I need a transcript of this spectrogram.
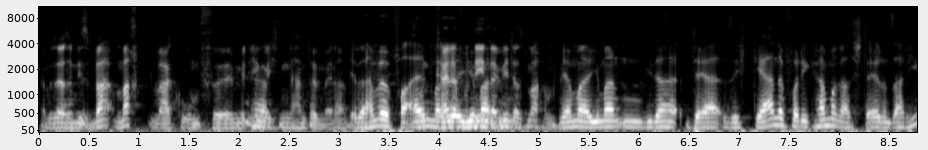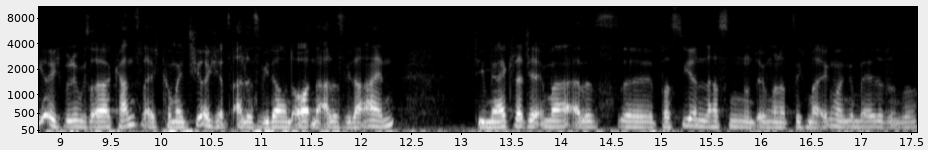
Da müssen wir also dieses Machtvakuum füllen mit Ja. irgendwelchen Hampelmännern. Ja, da haben wir vor allem Und mal keiner von denen, jemanden, der wird das machen. Wir haben mal jemanden wieder, der sich gerne vor die Kameras stellt und sagt, hier, ich bin übrigens euer Kanzler, ich kommentiere euch jetzt alles wieder und ordne alles wieder ein. Die Merkel hat ja immer alles äh, passieren lassen und irgendwann hat sich mal irgendwann gemeldet und so.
